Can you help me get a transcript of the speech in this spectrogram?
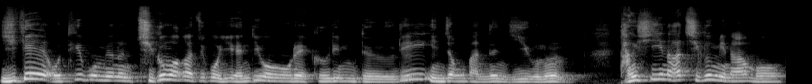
이게 어떻게 보면은 지금 와가지고 이 앤디 워홀의 그림들이 인정받는 이유는 당시나 지금이나 뭐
